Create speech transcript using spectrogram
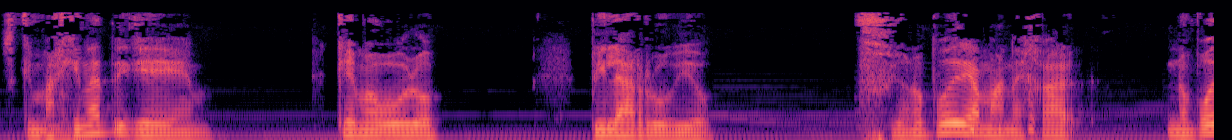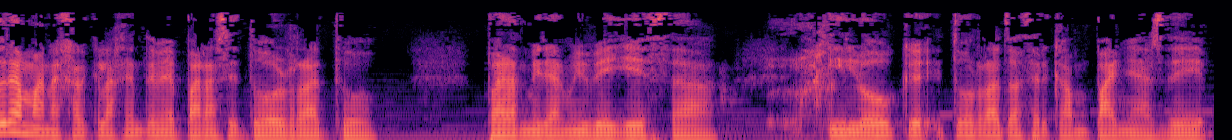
Es que imagínate que, que me vuelvo Pilar Rubio. Uf, yo no podría manejar, no podría manejar que la gente me parase todo el rato para admirar mi belleza y luego que todo el rato hacer campañas de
